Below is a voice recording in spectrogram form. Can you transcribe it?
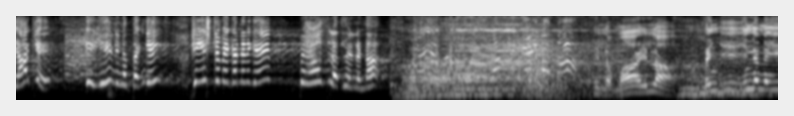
ಯಾಕೆ? ಈ- ನಿನ್ನ ತಂಗಿ ಇಷ್ಟು ಬೇಗ ನಿನಗೆ ಬೇಸರದ್ಲೇನಣ್ಣ? ಇಲ್ಲಮ್ಮ, ಇಲ್ಲ. ತಂಗಿ, ಇನ್ನೊಮ್ಮೆ ಈ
